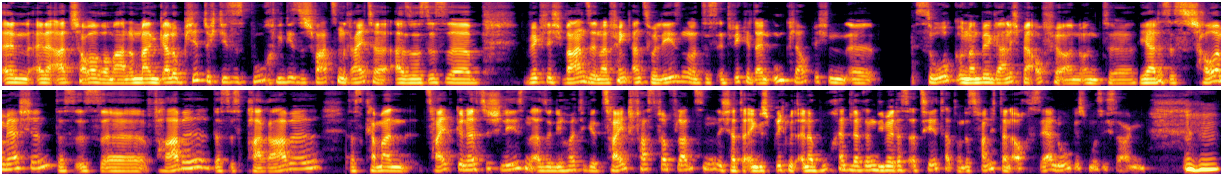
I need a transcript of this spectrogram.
ein, eine Art Schauerroman und man galoppiert durch dieses Buch wie diese schwarzen Reiter. Also es ist äh, wirklich Wahnsinn. Man fängt an zu lesen und es entwickelt einen unglaublichen äh, sog und man will gar nicht mehr aufhören. Und äh, ja, das ist Schauermärchen, das ist äh, Fabel, das ist Parabel, das kann man zeitgenössisch lesen, also die heutige Zeit fast verpflanzen. Ich hatte ein Gespräch mit einer Buchhändlerin, die mir das erzählt hat und das fand ich dann auch sehr logisch, muss ich sagen. Mhm.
